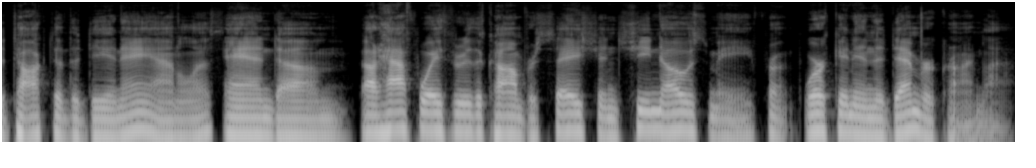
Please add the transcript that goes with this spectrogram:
to talk to the DNA analyst. And um, about halfway through the conversation, she knows me from working in the Denver crime lab.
